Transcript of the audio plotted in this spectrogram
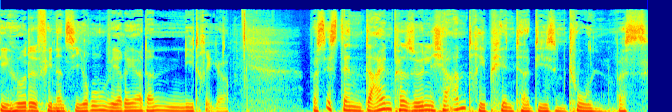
die Hürde Finanzierung wäre ja dann niedriger. Was ist denn dein persönlicher Antrieb hinter diesem Tun? Was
